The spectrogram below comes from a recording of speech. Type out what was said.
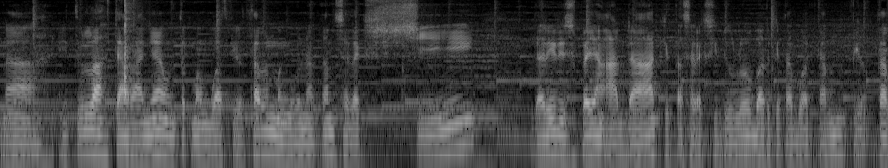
nah itulah caranya untuk membuat filter menggunakan seleksi dari display yang ada. Kita seleksi dulu baru kita buatkan filter.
